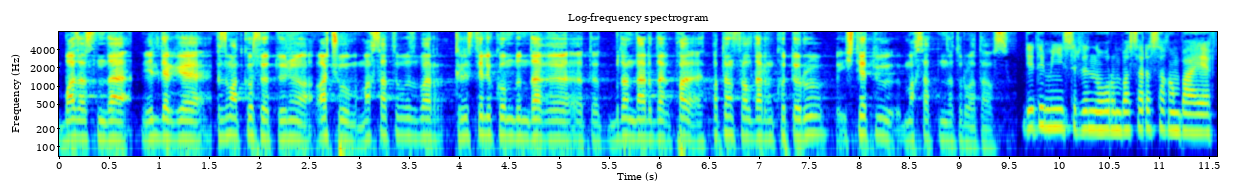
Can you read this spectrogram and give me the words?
базасында элдерге кызмат көрсөтүүнү ачуу максатыбыз бар. Кыргыз телекомдун дагы мындан ары дагы потенциалдарын көтөрүү иштетүү максатында туруп атабыз. Деди министрдин орун басары сагынбаев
